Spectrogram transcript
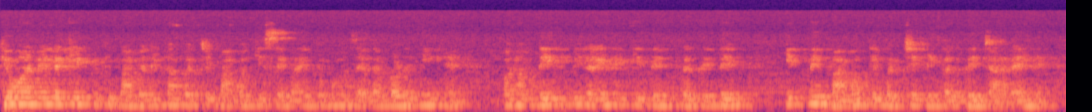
क्यों आने लगे? क्योंकि बाबा ने कहा, बच्चे, बाबा की सेवाएँ तो बहुत ज़्यादा बढ़नी है। और हम देख भी रहे हैं कि दिन प्रतिदिन इतने बाबा के बच्चे निकलते जा रहे हैं।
